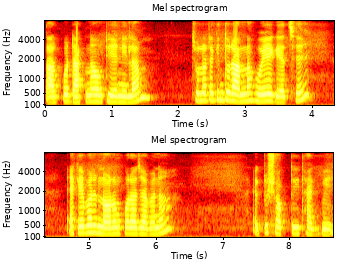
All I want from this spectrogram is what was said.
তারপর ঢাকনা উঠিয়ে নিলাম। চুলাটা কিন্তু রান্না হয়ে গেছে। একেবারে নরম করা যাবে না। একটু শক্তই থাকবে।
